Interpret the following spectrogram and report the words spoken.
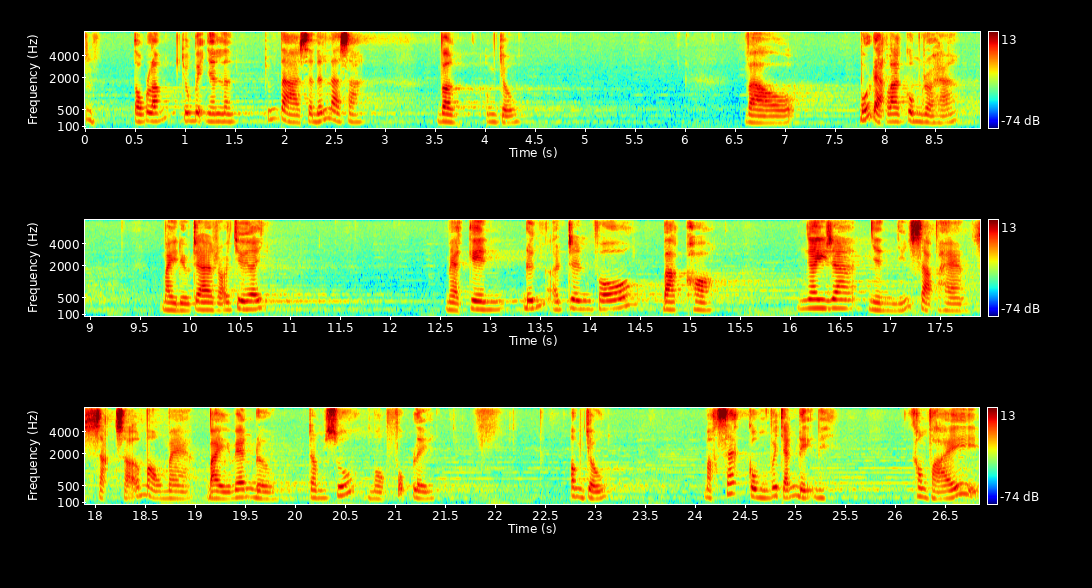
Tốt lắm, chuẩn bị nhanh lên, chúng ta sẽ đến Lhasa. Vâng, ông chủ. Vào bố Đạt La Cung rồi hả? Mày điều tra rõ chưa ấy? Mẹ Kiên đứng ở trên phố Bakor ngay ra nhìn những sạp hàng sặc sỡ màu mè bày ven đường trong suốt một phút liền. Ông chủ, mặt sát cùng với chẳng điện đi. Không phải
